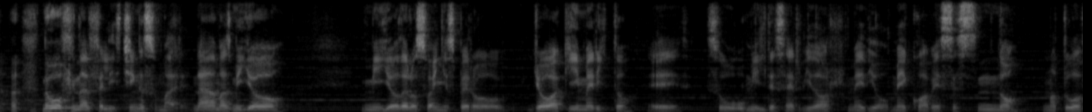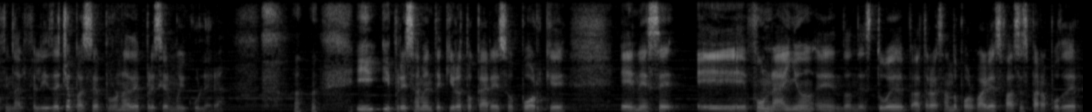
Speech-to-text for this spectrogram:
no hubo final feliz, chingue su madre. Nada más mi yo, mi yo de los sueños, pero yo aquí merito eh, su humilde servidor, medio meco a veces, no, no tuvo final feliz. De hecho, pasé por una depresión muy culera. y, precisamente quiero tocar eso porque en ese eh, fue un año en donde estuve atravesando por varias fases para poder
